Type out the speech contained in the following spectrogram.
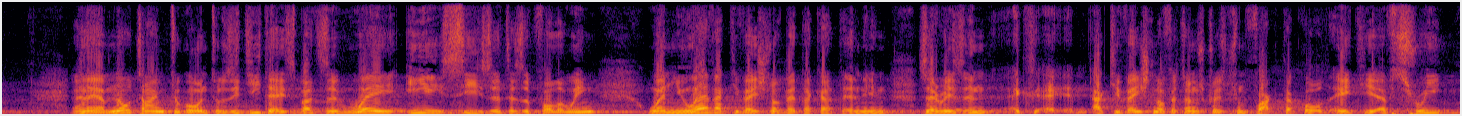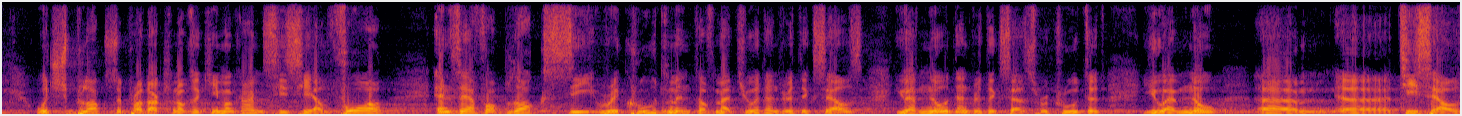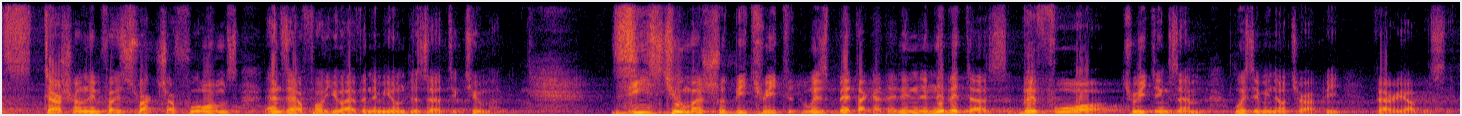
And I have no time to go into the details, but the way he sees it is the following. When you have activation of beta-catenin, there is an activation of a transcription factor called ATF3, which blocks the production of the chemokine CCL4, and therefore blocks the recruitment of mature dendritic cells. You have no dendritic cells recruited. You have no um, uh, T cells, tertiary lymphoid structure forms, and therefore you have an immune desertic tumor. These tumors should be treated with beta-catenin inhibitors before treating them with immunotherapy, very obviously.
